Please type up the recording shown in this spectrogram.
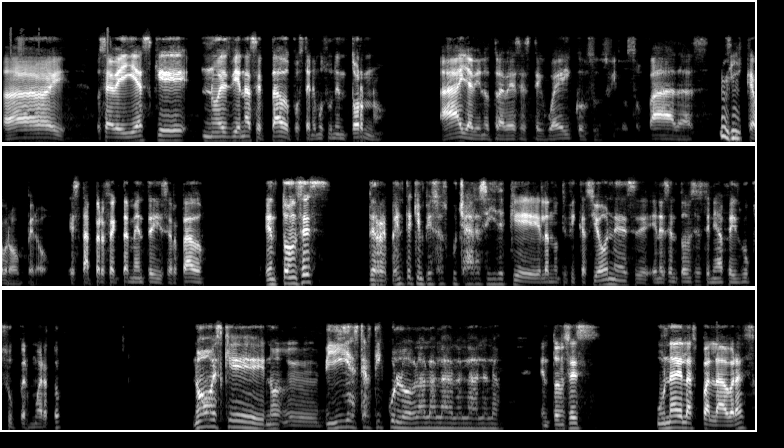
ay, o sea, veías que no es bien aceptado, pues tenemos un entorno. Ay, ya viene otra vez este güey con sus filosofadas. Sí, cabrón, pero está perfectamente disertado. Entonces, de repente que empiezo a escuchar así de que las notificaciones, eh, en ese entonces tenía Facebook súper muerto, no, es que no, eh, vi este artículo, bla, bla, bla, bla, bla, bla. Entonces, una de las palabras,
